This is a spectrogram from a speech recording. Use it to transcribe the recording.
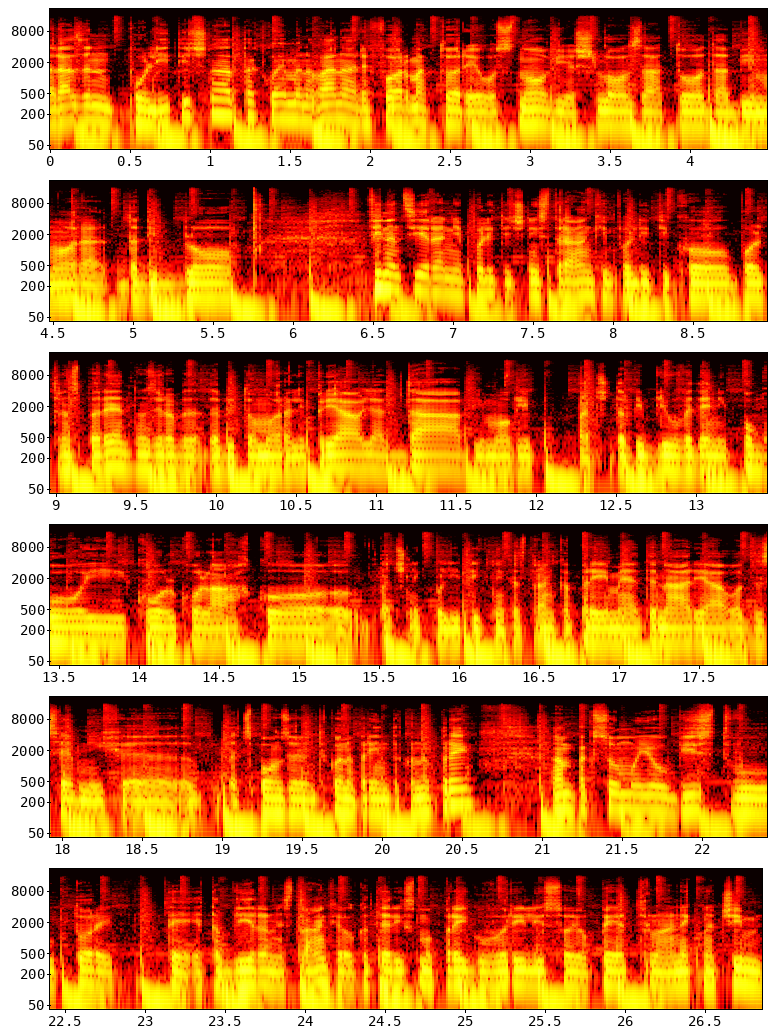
razen politična, tako imenovana reforma. Torej, v osnovi je šlo za to, da bi, moral, da bi bilo financiranje političnih strank in politikov bolj transparentno, oziroma da bi to morali prijavljati, da bi, mogli, pač, da bi bili uvedeni pogoji, koliko lahko pač nek politik, neka stranka prejme denarja od zasebnih eh, pač sponzorjev in tako naprej. In tako naprej. Ampak so mu jo v bistvu, torej te etablirane stranke, o katerih smo prej govorili, so jo Petru na nek način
